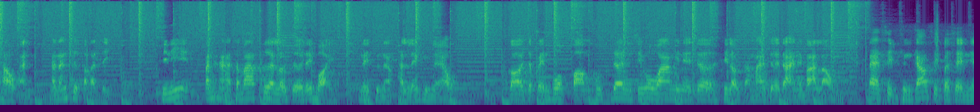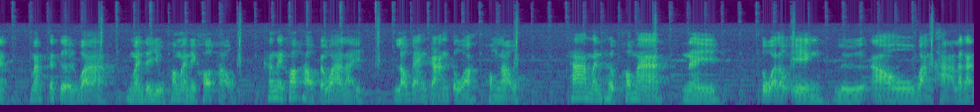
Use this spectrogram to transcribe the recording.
เท่าๆกันอันนั้นคือปกติ ทีนี้ปัญหาสะบ้าเคลื่อนเราเจอได้บ่อยในสุนัขพันธุ์เล็กอยู่แล้ว ก็จะเป็นพวกปอมพุดเดิลชิวาว่ามิเนเจอร์ที่เราสามารถเจอได้ในบ้านเรา 80-90%เนี่ยมักจะเกิดว่ามันจะอยู่เข้ามาในข้อเขา่า ข้างในข้อเข่าแปลว่าอะไร เราแบ่งกลางตัวของเรา ถ้ามันเถิบเข้ามาใน ตัวเราเอง หรือเอาหว่างขาแล้วกัน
